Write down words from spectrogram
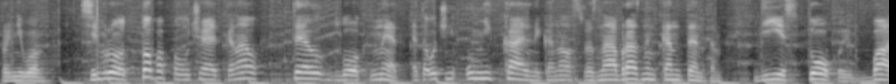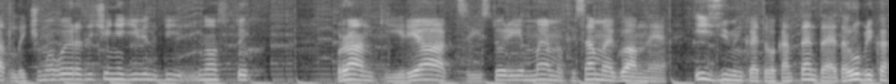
про него. Серебро топа получает канал Telblog.net. Это очень уникальный канал с разнообразным контентом, где есть топы, батлы, чумовые развлечения 90-х, пранки, реакции, истории мемов и самое главное, изюминка этого контента, это рубрика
